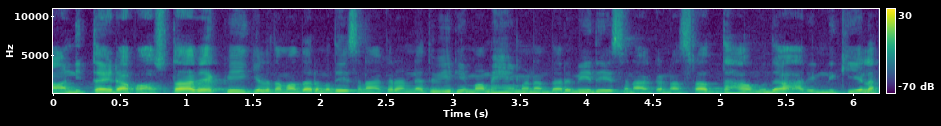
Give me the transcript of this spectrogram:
අනිත් අයට අපහසුතාවයක් වෙයි කියලා තමයි ධර්ම දේශනා කරන්න නැතුව හිටියේ. මම එහෙමනම් ධර්මයේ දේශනා කරන ශ්‍රද්ධාව මුදා හරින්න කියලා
